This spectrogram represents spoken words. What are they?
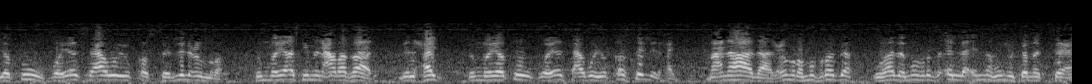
يطوف ويسعى ويقصر للعمرة ثم يأتي من عرفات للحج ثم يطوف ويسعى ويقصر للحج. معنى هذا العمرة مفردة وهذا مفرد إلا إنه متمتع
